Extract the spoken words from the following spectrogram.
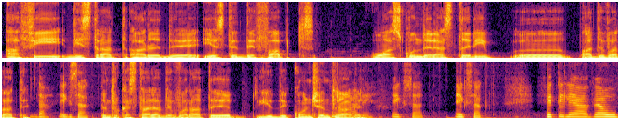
a fi distrat, a râde, este de fapt o ascundere a stării uh, adevărate. da, exact. Pentru că starea adevărată e de concentrare. Exact, exact. Fetele aveau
